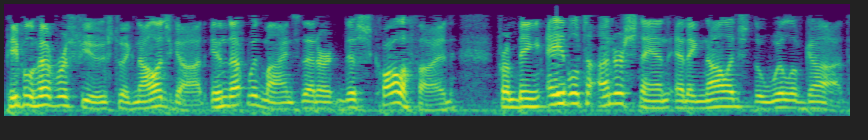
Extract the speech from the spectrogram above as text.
People who have refused to acknowledge God end up with minds that are disqualified from being able to understand and acknowledge the will of God.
